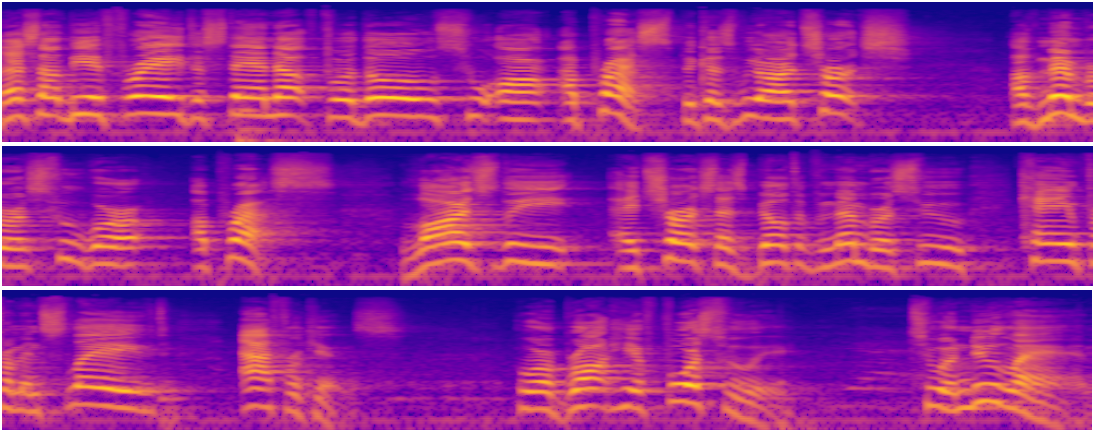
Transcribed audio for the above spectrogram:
Let us not be afraid to stand up for those who are oppressed because we are a church of members who were oppressed. Largely a church that's built of members who came from enslaved Africans who were brought here forcefully to a new land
